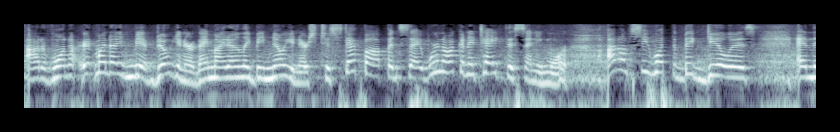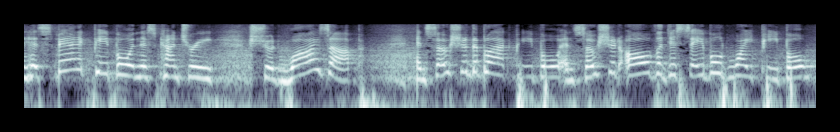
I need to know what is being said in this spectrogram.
out of one. It might not even be a billionaire. They might only be millionaires to step up and say, "We're not going to take this anymore." I don't see what the big deal is, and the Hispanic people in this country should wise up, and so should the black people, and so should all the disabled white people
